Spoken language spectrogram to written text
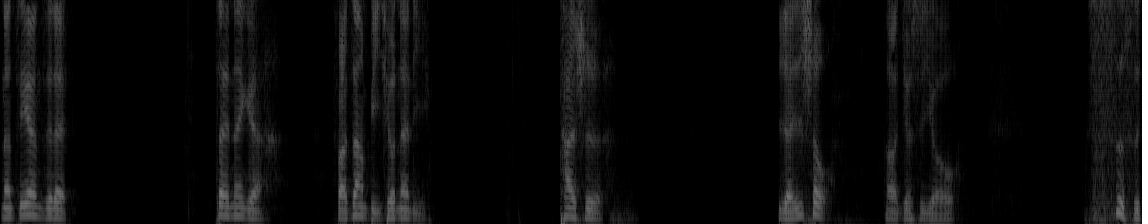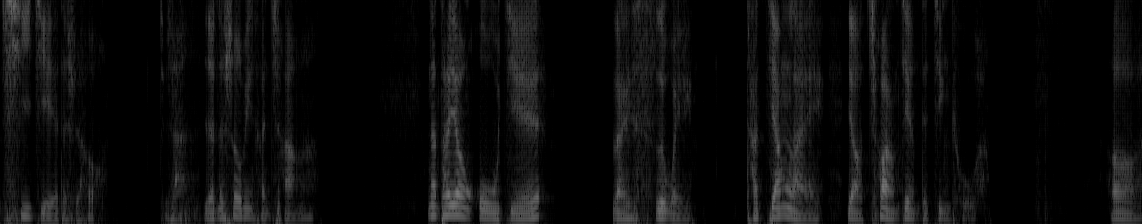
那这样子的，在那个法藏比丘那里，他是人寿，啊，就是有。四十七劫的时候，就是人的寿命很长啊。那他用五劫来思维，他将来要创建的净土啊。哦，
